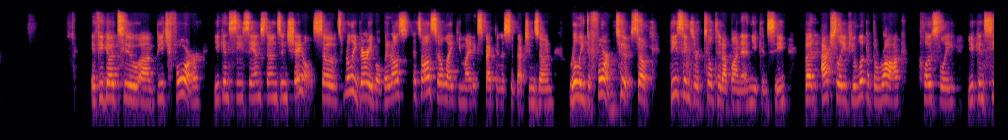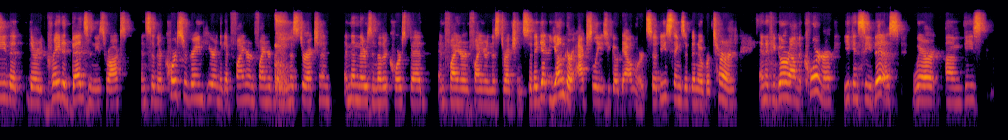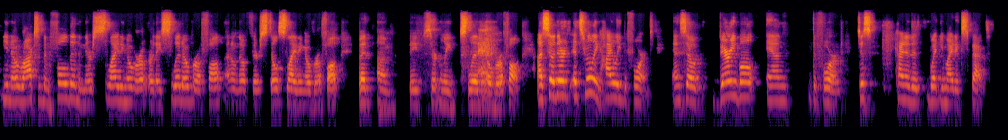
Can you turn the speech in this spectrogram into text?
If you go to um, beach four, you can see sandstones and shales. So it's really variable, but it also, it's also like you might expect in a subduction zone, really deformed too. So these things are tilted up on end, you can see. But actually, if you look at the rock closely, you can see that there are graded beds in these rocks. And so they're coarser grained here and they get finer and finer grained in this direction. And then there's another coarse bed and finer and finer in this direction. So they get younger actually as you go downward. So these things have been overturned. And if you go around the corner, you can see this where um, these you know, rocks have been folded and they're sliding over or they slid over a fault. I don't know if they're still sliding over a fault, but um, they certainly slid over a fault. Uh, so there, it's really highly deformed. And so variable and deformed just kind of the, what you might expect.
